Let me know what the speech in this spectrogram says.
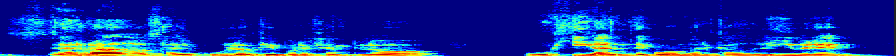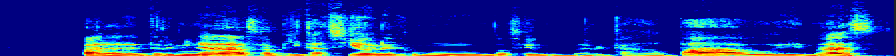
cerrados calculo que, por ejemplo, un gigante como Mercado Libre, para determinadas aplicaciones como un, no sé, un mercado pago y demás,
